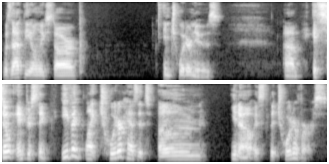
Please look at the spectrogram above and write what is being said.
was not the only star in Twitter news. Um, it's so interesting. Even like Twitter has its own, you know, it's the Twitterverse.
